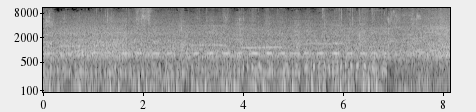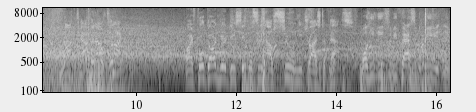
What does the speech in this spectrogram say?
Not full guard here, DC. We'll see how soon he tries to pass. Well, he needs to be passing immediately.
